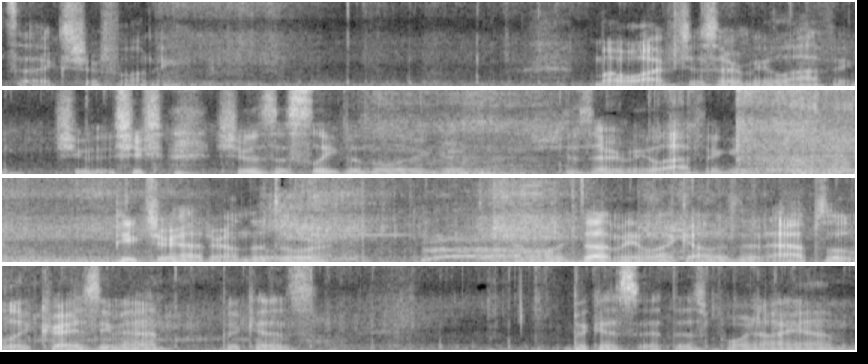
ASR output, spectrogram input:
That's extra funny. My wife just heard me laughing. She was she, she was asleep in the living room. She just heard me laughing and peeked her head around the door and looked at me like I was an absolutely crazy man because because at this point I am.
